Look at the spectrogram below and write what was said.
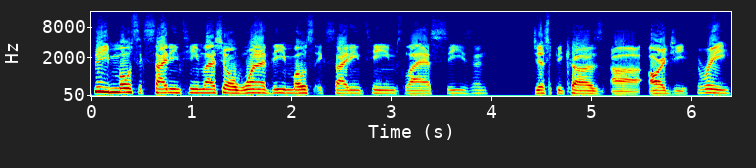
the most exciting team last year, or one of the most exciting teams last season, just because uh, RG3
